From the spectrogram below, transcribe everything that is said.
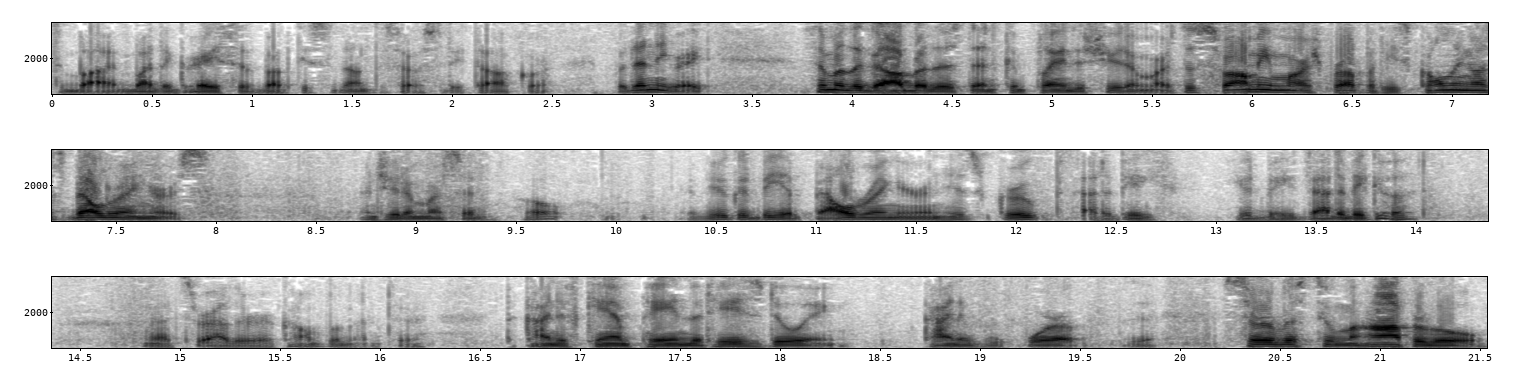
to by, by the grace of Bhaktisiddhanta Saraswati Thakur. But at any rate, some of the godbrothers then complained to Sridhar the Swami Maharaj Prabhupada, he's calling us bell ringers. And Sridhar said, oh, if you could be a bell ringer in his group, that'd be You'd be, that'd be good. That's rather a compliment to the kind of campaign that he's doing, kind of work, uh, service to Mahaprabhu,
